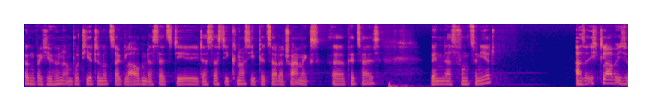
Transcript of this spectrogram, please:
irgendwelche hirnamputierte Nutzer glauben, dass, jetzt die, dass das die Knossi-Pizza oder Trimax-Pizza ist, wenn das funktioniert. Also ich glaube, ich,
